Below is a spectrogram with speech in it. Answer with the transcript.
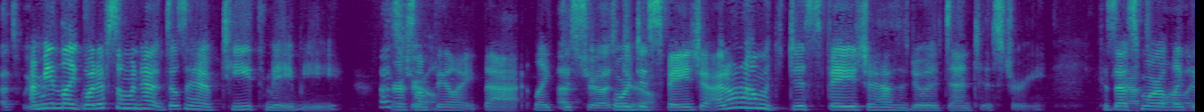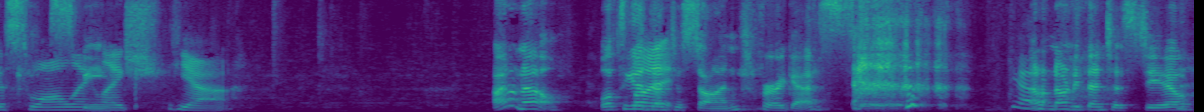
That's weird. I mean, like, what if someone ha- doesn't have teeth? Maybe that's or true. something like that. Like that's true, that's or true. dysphagia. I don't know how much dysphagia has to do with dentistry because that's yeah, more, more, of like, like the swallowing, like yeah. I don't know. We'll have to get but... a dentist on for a guess. yeah. I don't know any dentists, do you?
